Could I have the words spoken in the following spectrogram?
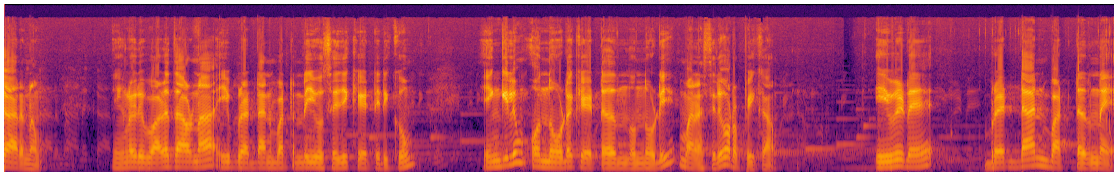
കാരണം? നിങ്ങൾ ഒരുപാട് തവണ ഈ ബ്രെഡ് ആൻഡ് ബട്ടറിന്റെ യൂസേജ് കേട്ടിരിക്കും. എങ്കിലും ഒന്നുകൂടെ കേട്ടത് ഒന്നുകൂടി മനസ്സിൽ ഉറപ്പിക്കാം. ഇവിടെ ബ്രെഡ് ആൻഡ് ബട്ടറിനെ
